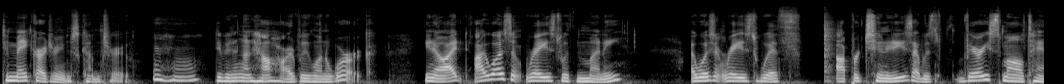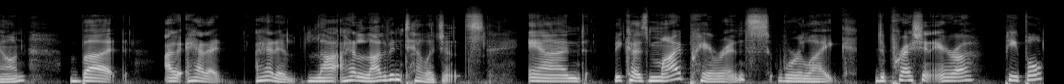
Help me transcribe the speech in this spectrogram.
to make our dreams come true, mm-hmm. depending on how hard we want to work. You know, I I wasn't raised with money. I wasn't raised with opportunities. I was very small town, but I had a I had a lot I had a lot of intelligence and because my parents were like depression era people,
